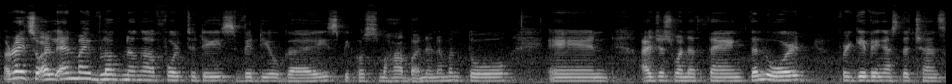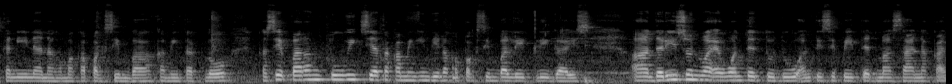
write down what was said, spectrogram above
Alright, so I'll end my vlog na nga for today's video guys because mahaba na naman to. And I just wanna thank the Lord for giving us the chance kanina na makapagsimba kaming tatlo. Kasi parang two weeks yata kaming hindi nakapagsimba lately, guys. Uh, the reason why I wanted to do anticipated masana ka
